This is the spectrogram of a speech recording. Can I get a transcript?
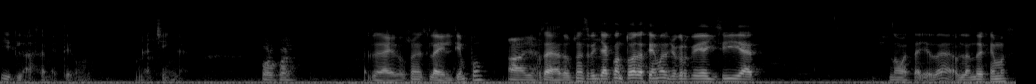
Y la vas a meter una chinga. ¿Por cuál? La de es la del tiempo. Ah, ya. O sea, Doctor Strange ya con todas las gemas, yo creo que ahí sí ya. No batallas, ¿verdad? Hablando de gemas.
